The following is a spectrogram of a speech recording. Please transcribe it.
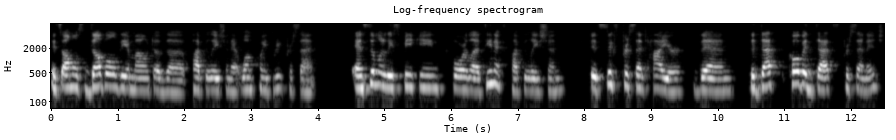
It's almost double the amount of the population at 1.3%. And similarly speaking, for Latinx population, it's 6% higher than the death COVID deaths percentage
